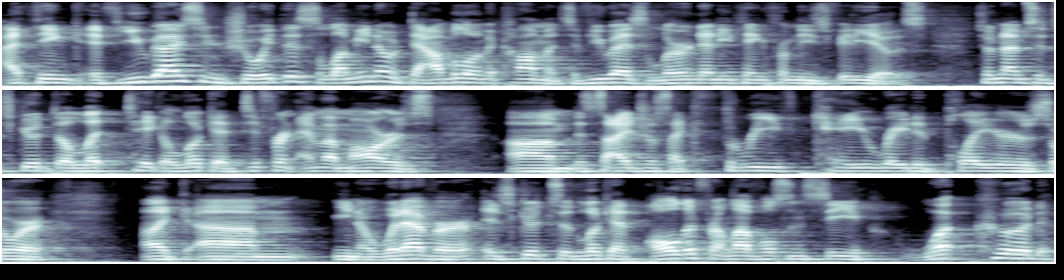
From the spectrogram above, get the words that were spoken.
I think if you guys enjoyed this, let me know down below in the comments if you guys learned anything from these videos. Sometimes it's good to let, take a look at different MMRs um, besides just like 3K rated players or like um, you know whatever it's good to look at all different levels and see what could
